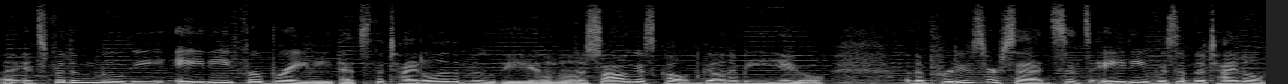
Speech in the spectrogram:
Uh, it's for the movie 80 for Brady. That's the title of the movie, and the song is called Gonna Be You. The producer said since 80 was in the title,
